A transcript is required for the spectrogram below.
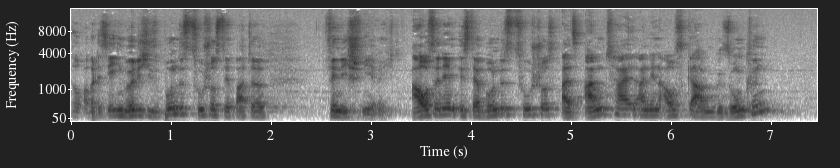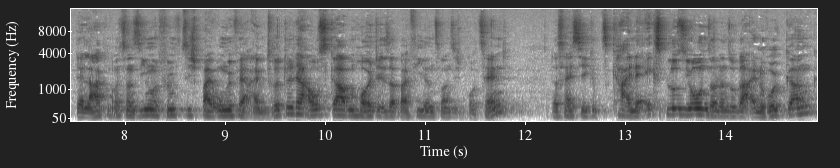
So, aber deswegen würde ich diese Bundeszuschussdebatte finde ich schwierig. Außerdem ist der Bundeszuschuss als Anteil an den Ausgaben gesunken. Der lag 1957 bei ungefähr einem Drittel der Ausgaben, heute ist er bei 24 Prozent. Das heißt, hier gibt es keine Explosion, sondern sogar einen Rückgang.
